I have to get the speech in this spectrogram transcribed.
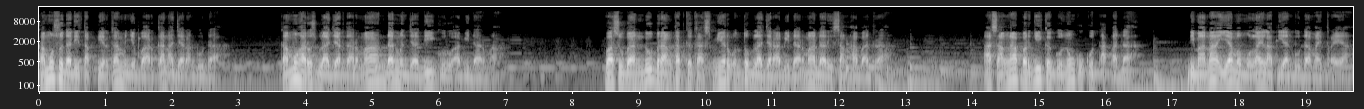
Kamu sudah ditakdirkan menyebarkan ajaran Buddha. Kamu harus belajar Dharma dan menjadi guru Abhidharma." Wasubandu berangkat ke Kashmir untuk belajar Abhidharma dari Sang Habadra. Asanga pergi ke Gunung Kukut Apada, di mana ia memulai latihan Buddha Maitreya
